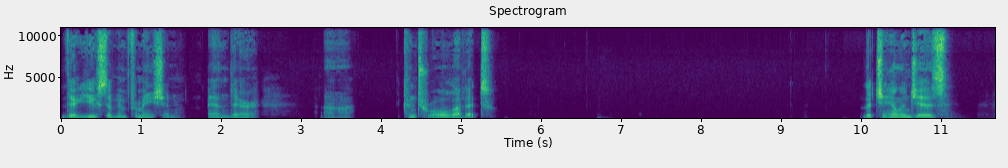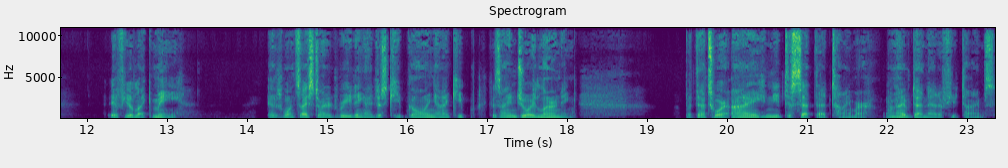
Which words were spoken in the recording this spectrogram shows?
their use of information and their uh, control of it. The challenge is, if you're like me, is once I started reading, I just keep going and I keep, because I enjoy learning. But that's where I need to set that timer. And I've done that a few times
